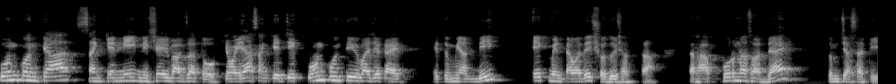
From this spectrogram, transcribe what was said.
कोणकोणत्या संख्यांनी निशेष भाग जातो किंवा या संख्येचे कोणकोणती विभाजक आहेत हे तुम्ही अगदी एक मिनिटामध्ये शोधू शकता. तर हा पूर्ण स्वाध्याय तुमच्यासाठी.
